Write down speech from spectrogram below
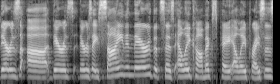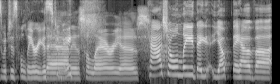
There's uh there's there's a sign in there that says LA Comics pay LA prices, which is hilarious That to me. is hilarious. Cash only. They yep, they have uh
